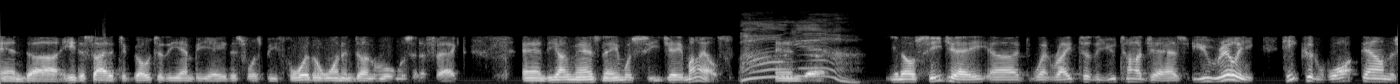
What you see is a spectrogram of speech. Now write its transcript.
And uh, he decided to go to the NBA. This was before the one and done rule was in effect. And the young man's name was C.J. Miles. Oh, and, yeah. Uh, you know, CJ uh, went right to the Utah Jazz. You really, he could walk down the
